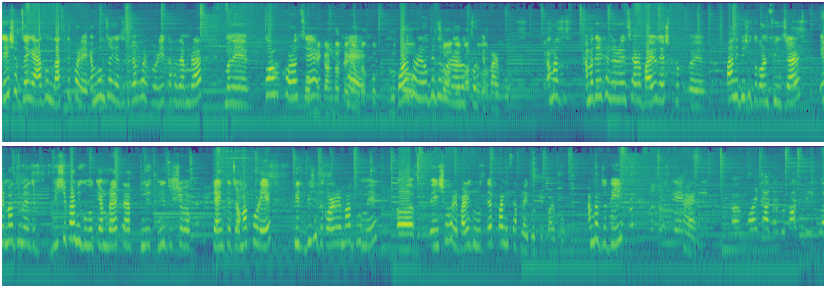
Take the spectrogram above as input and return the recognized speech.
যেসব জায়গায় আগুন লাগতে পারে, এমন জায়গায় যদি ব্যবহার করি, তাহলে আমরা মানে কম খরচে বড় ধরনের অগ্নি সহজে রোধ করতে পারব। আমাদের এখানে রয়েছে আরও বায়োগ্যাস পানি বিশুদ্ধকরণ ফিল্টার এর মাধ্যমে যে বৃষ্টি পানিগুলোকে আমরা একটা নির্দিষ্ট ট্যাঙ্কে জমা করে বিশুদ্ধকরণের মাধ্যমে এই শহরের বাড়িগুলোতে পানি সাপ্লাই করতে পারব আমরা যদি হ্যাঁ। আহ, ময়লা তারপর পাথর এগুলো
